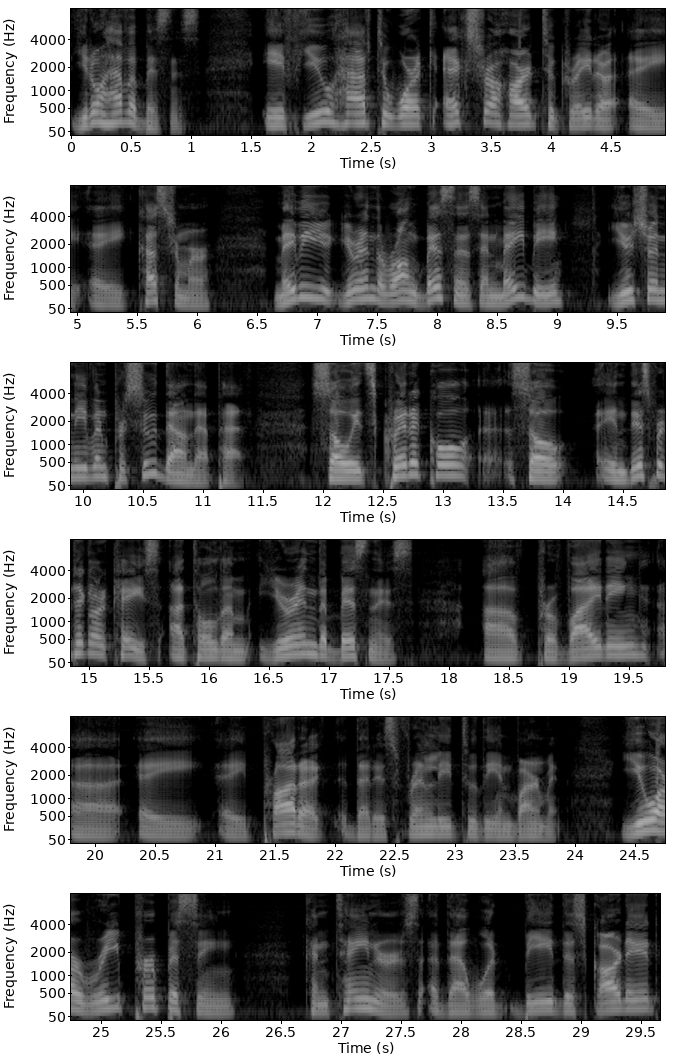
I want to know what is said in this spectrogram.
you don't have a business. If you have to work extra hard to create a, a, a customer, maybe you're in the wrong business and maybe you shouldn't even pursue down that path. So it's critical. Uh, so in this particular case, I told them, you're in the business of providing uh, a, a product that is friendly to the environment. You are repurposing containers that would be discarded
